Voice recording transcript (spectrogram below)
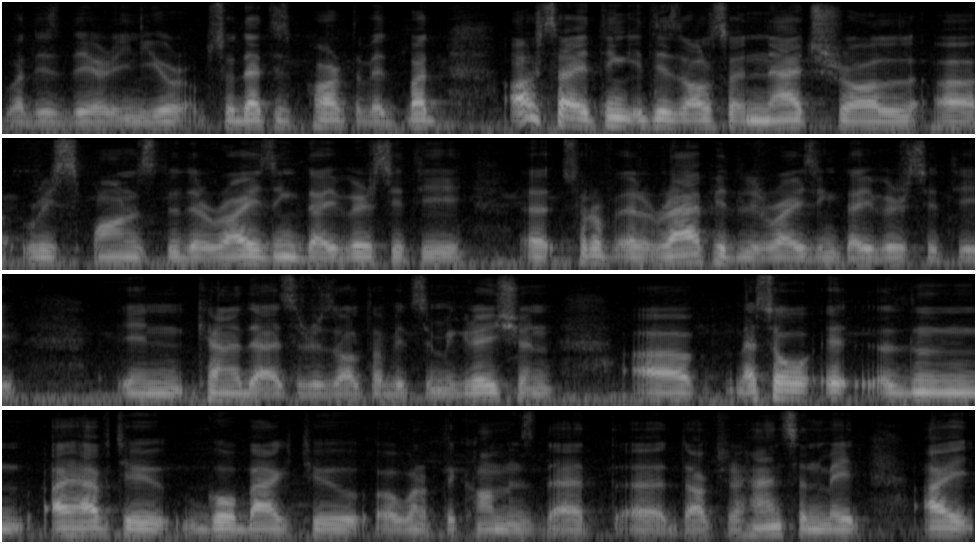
what is there in Europe. So that is part of it. But also, I think it is also a natural uh, response to the rising diversity, uh, sort of a rapidly rising diversity in Canada as a result of its immigration. Uh, so it, um, I have to go back to uh, one of the comments that uh, Dr. Hansen made. I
